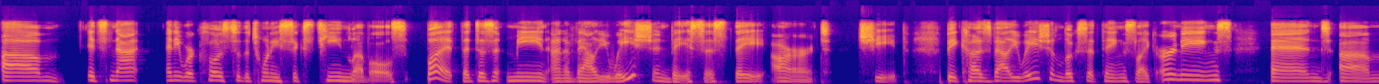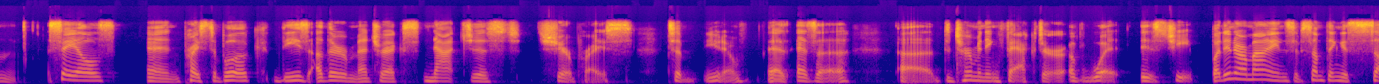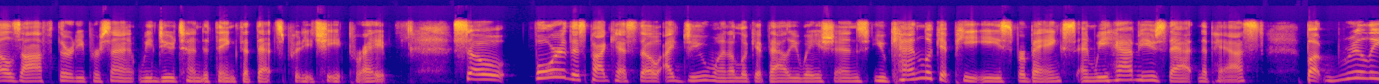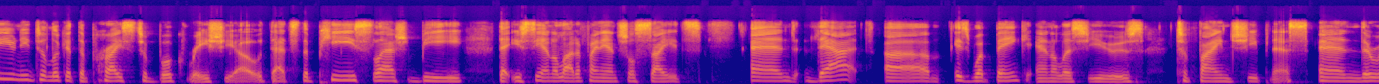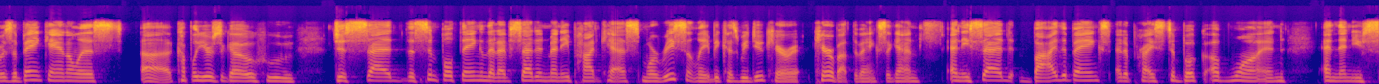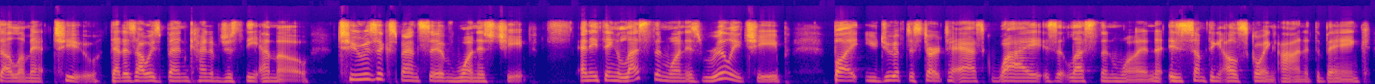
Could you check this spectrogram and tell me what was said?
um, it's not anywhere close to the 2016 levels. But that doesn't mean on a valuation basis they aren't cheap because valuation looks at things like earnings and um, sales and price to book, these other metrics, not just share price to, you know, as, as a uh, determining factor of what is cheap. But in our minds, if something is sells off 30%, we do tend to think that that's pretty cheap, right? So for this podcast, though, I do want to look at valuations. You can look at PEs for banks, and we have used that in the past, but really you need to look at the price to book ratio. That's the P slash B that you see on a lot of financial sites. And that um, is what bank analysts use to find cheapness. And there was a bank analyst uh, a couple years ago who just said the simple thing that I've said in many podcasts more recently because we do care care about the banks again. And he said, buy the banks at a price to book of one, and then you sell them at two. That has always been kind of just the mo. Two is expensive, one is cheap. Anything less than one is really cheap, but you do have to start to ask why is it less than one? Is something else going on at the bank?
